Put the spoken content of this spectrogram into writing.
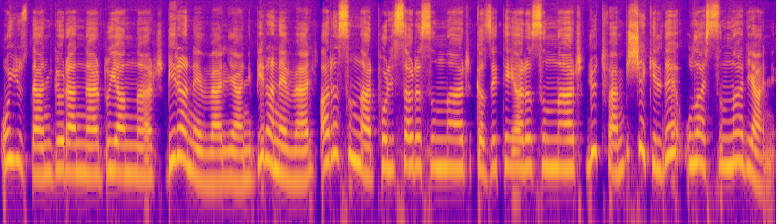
O yüzden görenler, duyanlar bir an evvel yani bir an evvel arasınlar, polisi arasınlar, gazeteyi arasınlar. Lütfen bir şekilde ulaşsınlar yani.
